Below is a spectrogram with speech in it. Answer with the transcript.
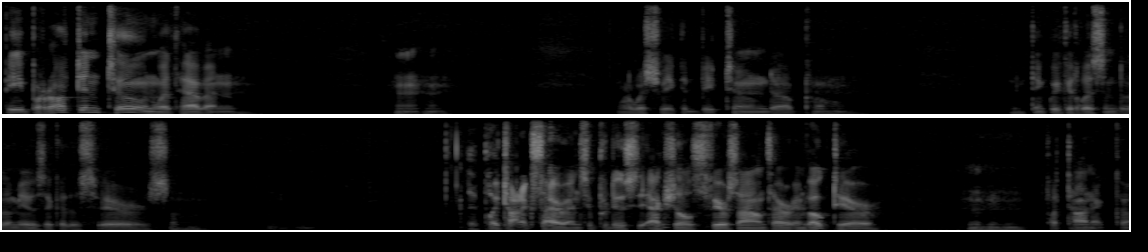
be brought in tune with heaven. Mm-hmm. I wish we could be tuned up. I think we could listen to the music of the spheres. The Platonic sirens who produce the actual sphere sounds are invoked here. Mm-hmm. Platonic. Uh,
